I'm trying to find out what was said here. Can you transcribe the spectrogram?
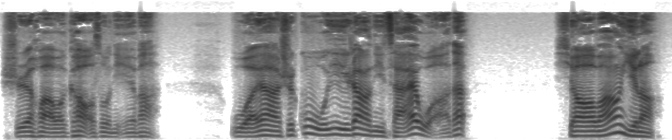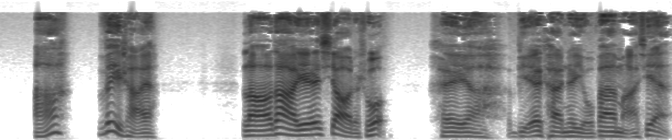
实话，我告诉你吧，我呀是故意让你宰我的。小王一愣：“啊，为啥呀？”老大爷笑着说：“嘿呀，别看这有斑马线，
